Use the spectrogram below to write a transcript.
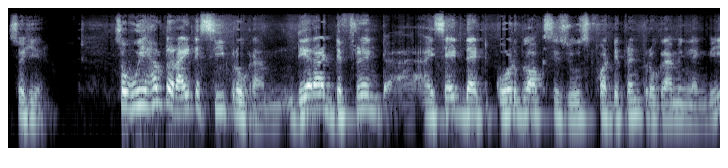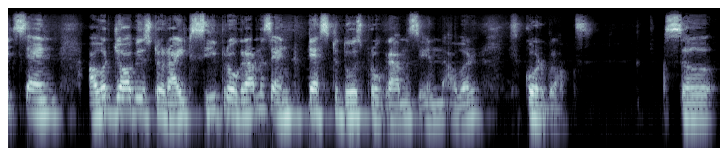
So here, so we have to write a C program. There are different, I said that code blocks is used for different programming languages and our job is to write C programs and to test those programs in our code blocks. So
